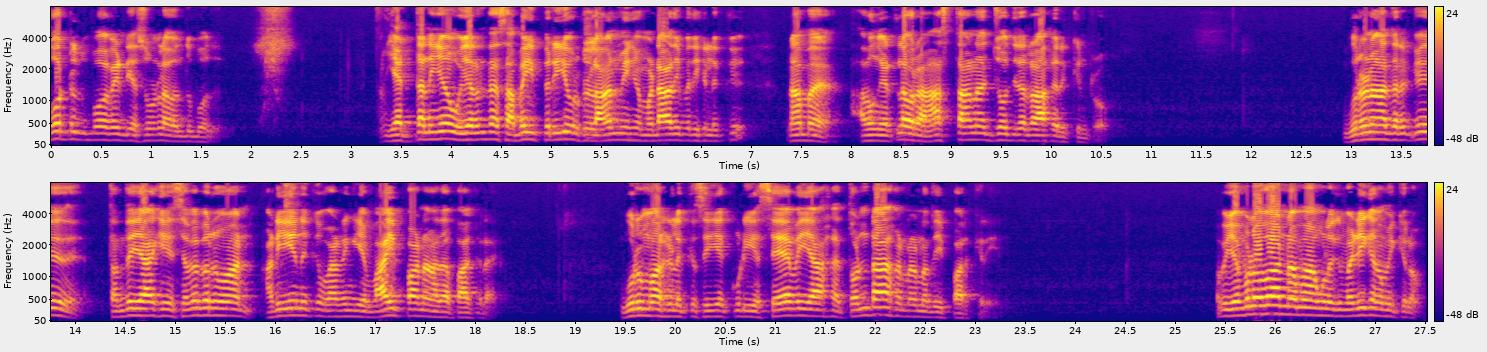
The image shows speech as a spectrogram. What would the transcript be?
கோர்ட்டுக்கு போக வேண்டிய சூழ்நிலை வந்து போகுது எத்தனையோ உயர்ந்த சபை பெரியோர்கள் ஆன்மீக மடாதிபதிகளுக்கு நாம் அவங்க இடத்துல ஒரு ஆஸ்தான ஜோதிடராக இருக்கின்றோம். குருநாதருக்கு தந்தையாகிய சிவபெருமான் அடியனுக்கு வழங்கிய வாய்ப்பா நான் அதை பார்க்குறேன். குருமார்களுக்கு செய்யக்கூடிய சேவையாக தொண்டாக நான் அதை பார்க்கிறேன். அப்போ எவ்வளவா நம்ம அவங்களுக்கு வழி காமிக்கிறோம்.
